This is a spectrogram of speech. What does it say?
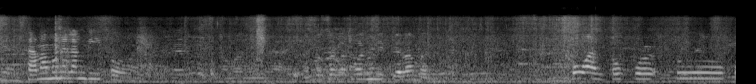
Yan, sama mo na lang dito. Ano sa 1 minute pera man? Kuwal, 240.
